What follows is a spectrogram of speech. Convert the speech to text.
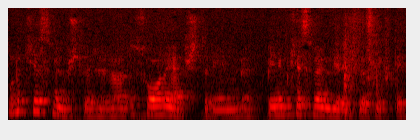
Bunu kesmemişler herhalde. Sonra yapıştırayım ben. Benim kesmem gerekiyor tek tek.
